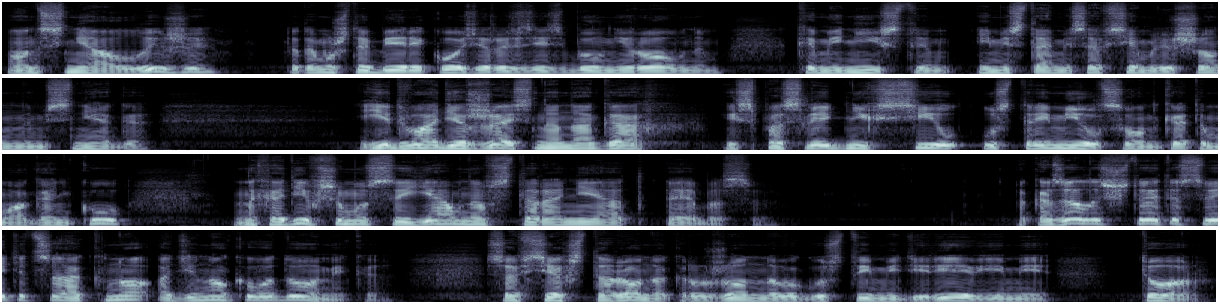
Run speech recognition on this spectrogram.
Он снял лыжи, потому что берег озера здесь был неровным, каменистым и местами совсем лишенным снега. Едва держась на ногах, из последних сил устремился он к этому огоньку, находившемуся явно в стороне от Эбоса. Оказалось, что это светится окно одинокого домика, со всех сторон окруженного густыми деревьями Тор,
